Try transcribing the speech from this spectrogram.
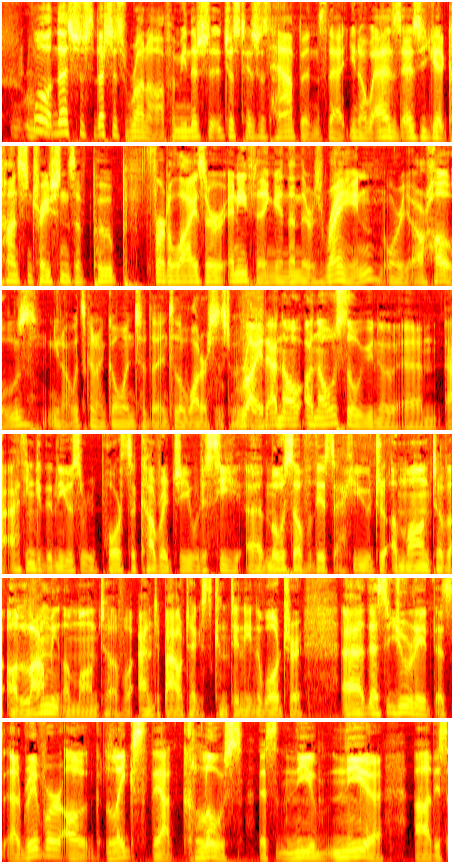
well, that's just that's just runoff. I mean, this it just it just happens that you know as as you get concentrations of poop, fertilizer, anything, and then there's rain or, or hose, you know, it's going to go into the into the water system. Right, and and also you know, um, I think the news reports the coverage you would see uh, most of this huge amount of alarming amount of antibiotics contained in the water. Uh, that's usually that's a river or lakes. They are close. That's near near uh, this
